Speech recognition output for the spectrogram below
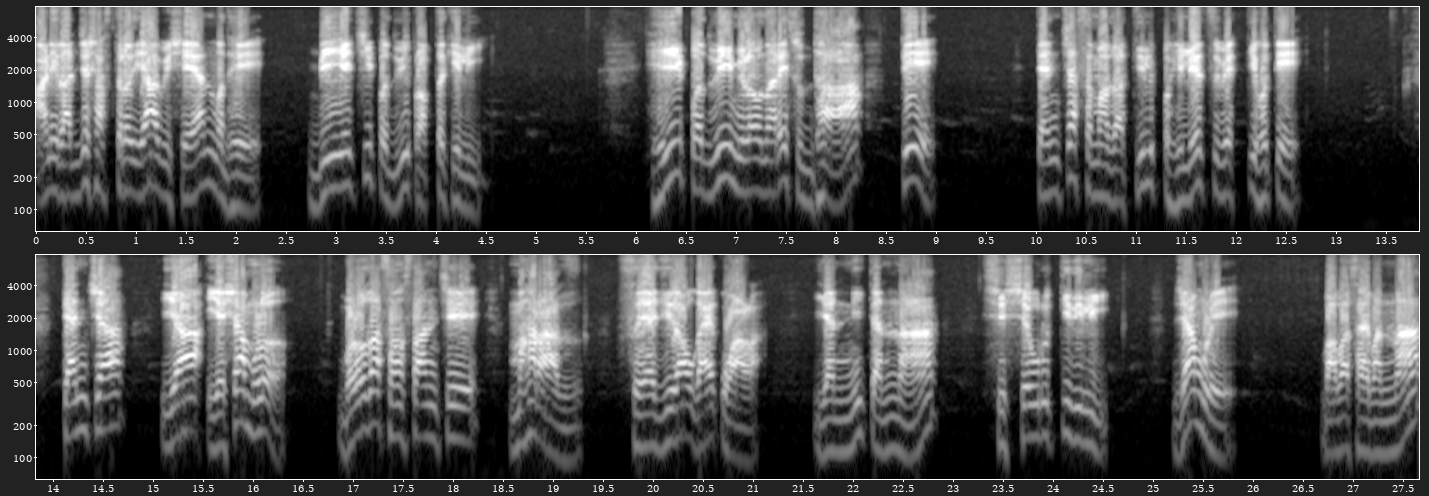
आणि राज्यशास्त्र या विषयांमध्ये बी एची पदवी प्राप्त केली. ही पदवी मिळवणारे सुद्धा ते त्यांच्या समाजातील पहिलेच व्यक्ती होते. त्यांच्या या यशामुळं बडोदा संस्थानचे महाराज सयाजीराव गायकवाड यांनी त्यांना शिष्यवृत्ती दिली ज्यामुळे बाबासाहेबांना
